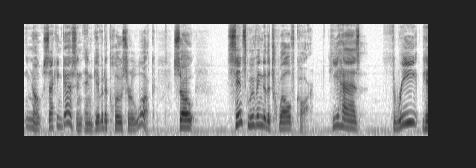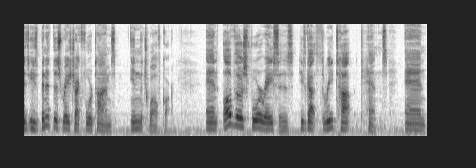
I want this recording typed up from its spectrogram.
you know, second guess and, and give it a closer look. So, since moving to the 12 car, he has three, he's been at this racetrack four times in the 12 car. And of those four races, he's got three top 10s. And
